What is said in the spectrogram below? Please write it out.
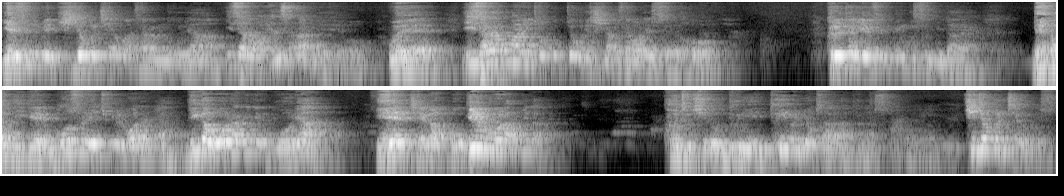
예수님의 기적을 체험한 사람은 누구냐? 이 사람은 한 사람이에요. 왜? 이 사람만이 적극적으로 신앙생활을 했어요. 그러자 예수님이 묻습니다. 내가 네게 무엇을 해주길 원하냐? 네가 원하는 게 뭐냐? 예, 제가 보기를 원합니다. 그 즉시로 눈이 뜨이는 역사가 나타났어요. 기적을 체험했어요.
